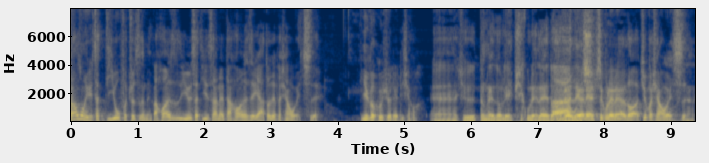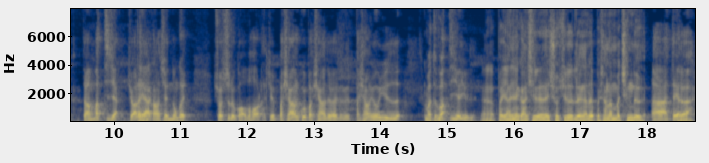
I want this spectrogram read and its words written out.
当中有只点我发觉是搿能介，好像是有一只点是啥呢？大家好像侪夜到侪勿想回去的，有个感觉辣里向伐？呃，就蹲了一道烂屁股来了一道，啊，对个，也回去。烂屁股来了一道就勿想回去，对伐？没底个，叫阿拉爷讲起，侬搿小区头搞勿好了，就白相归白相，对伐？这白相永远是没底个，就是呃，把爷娘讲起来，小区头辣外头白相了没青头个，啊，对个对伐？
